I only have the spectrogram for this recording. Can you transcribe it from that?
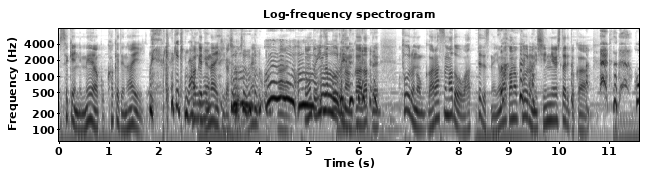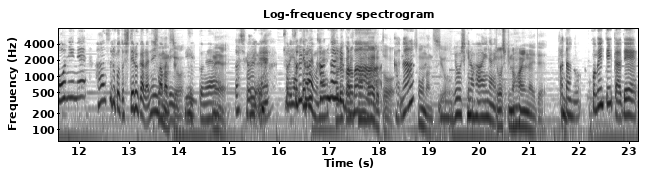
世間に迷惑かけてない。かけてないね。かけてない気がしましたね。うんはいうん本当インザプールなんかだってプールのガラス窓を割ってですね夜中のプールに侵入したりとか。法にね反することしてるからね今までずそうなんですっとね。ね。確かにね。それやっそれからてないもんね。考えればそれからまあ考えると。かな。そうなんですよ。常識の範囲内常識の範囲内で。あとあのコメンテーターで、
